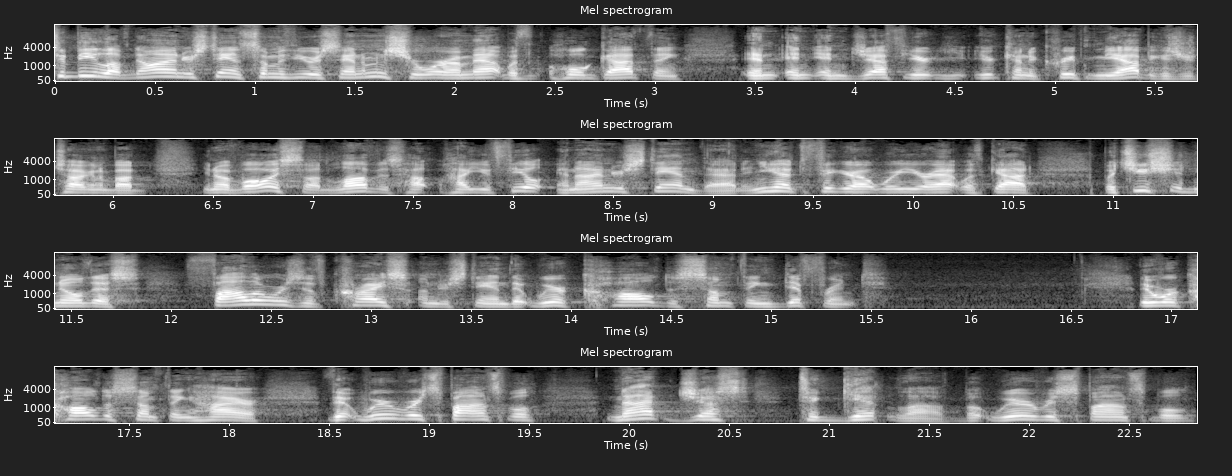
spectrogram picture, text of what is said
to be loved. Now, I understand some of you are saying, I'm not sure where I'm at with the whole God thing. And, and, and Jeff, you're, you're kind of creeping me out because you're talking about, you know, I've always thought love is how, how you feel. And I understand that. And you have to figure out where you're at with God. But you should know this followers of Christ understand that we're called to something different, that we're called to something higher, that we're responsible not just to get love, but we're responsible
